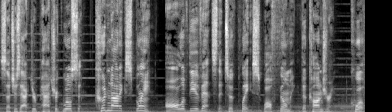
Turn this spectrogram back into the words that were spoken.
such as actor Patrick Wilson, could not explain all of the events that took place while filming The Conjuring. Quote,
